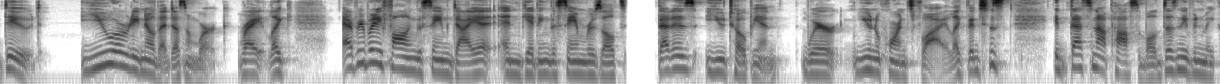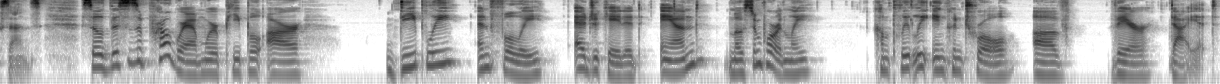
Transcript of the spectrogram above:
dude, you already know that doesn't work, right? Like everybody following the same diet and getting the same results, that is utopian where unicorns fly. Like that just, it, that's not possible. It doesn't even make sense. So this is a program where people are deeply and fully educated and most importantly, completely in control of their diet.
